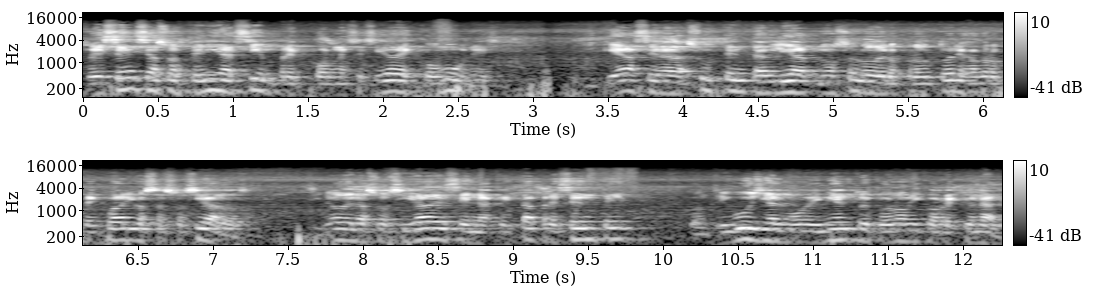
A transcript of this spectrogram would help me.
su esencia sostenida siempre por necesidades comunes y que hacen a la sustentabilidad no solo de los productores agropecuarios asociados, sino de las sociedades en las que está presente, contribuye al movimiento económico regional.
